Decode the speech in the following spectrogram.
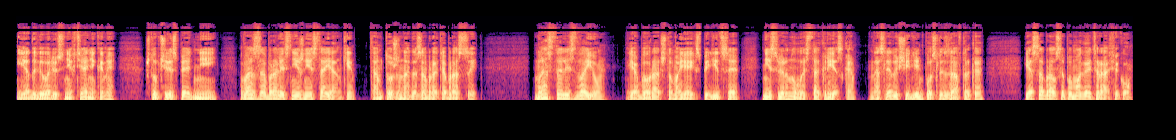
Я договорюсь с нефтяниками, чтоб через пять дней вас забрали с нижней стоянки, там тоже надо забрать образцы. Мы остались вдвоем. Я был рад, что моя экспедиция не свернулась так резко. На следующий день после завтрака я собрался помогать Рафику.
